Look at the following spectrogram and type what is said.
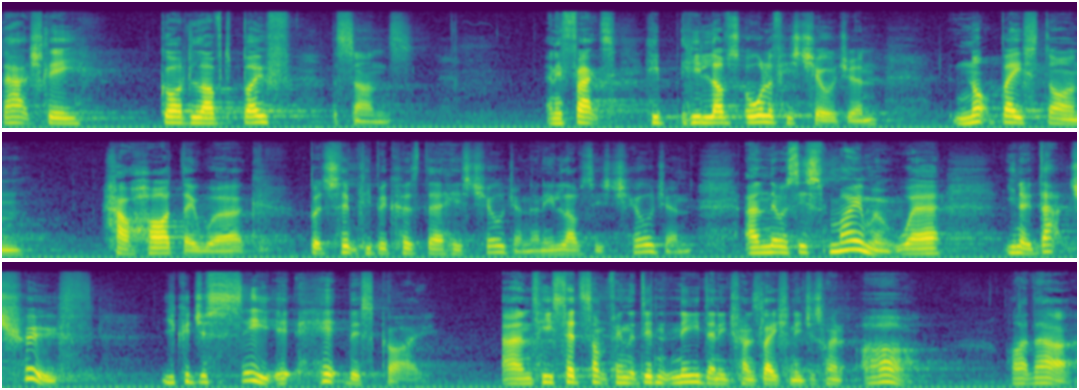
that actually God loved both the sons. And in fact, he, he loves all of his children, not based on how hard they work, but simply because they're his children and he loves his children. And there was this moment where, you know, that truth, you could just see it hit this guy. And he said something that didn't need any translation. He just went, oh, like that.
